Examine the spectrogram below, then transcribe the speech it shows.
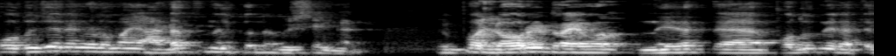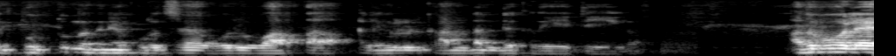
പൊതുജനങ്ങളുമായി അടുത്ത് നിൽക്കുന്ന വിഷയങ്ങൾ. ഇപ്പോൾ ലോറി ഡ്രൈവർ നിര പൊതുനിരത്തിൽ തുത്തുന്നതിനെ കുറിച്ച് ഒരു വാർത്ത അല്ലെങ്കിൽ ഒരു കണ്ടന്റ് ക്രിയേറ്റ് ചെയ്യുക. അതുപോലെ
